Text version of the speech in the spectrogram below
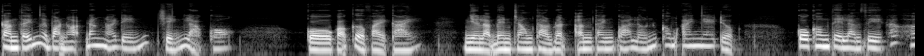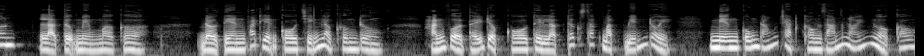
cảm thấy người bọn họ đang nói đến chính là cô. Cô gõ cửa vài cái, nhưng là bên trong thảo luận âm thanh quá lớn không ai nghe được. Cô không thể làm gì khác hơn là tự mình mở cửa. Đầu tiên phát hiện cô chính là Khương Đường. Hắn vừa thấy được cô thì lập tức sắc mặt biến đổi, miệng cũng đóng chặt không dám nói nửa câu.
